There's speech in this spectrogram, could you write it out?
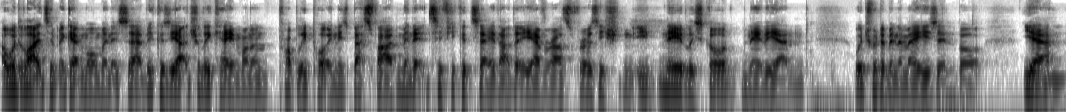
I would have liked him to get more minutes there because he actually came on and probably put in his best five minutes, if you could say that, that he ever has for us. He shouldn't. He nearly scored near the end, which would have been amazing, but. Yeah, Mm.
